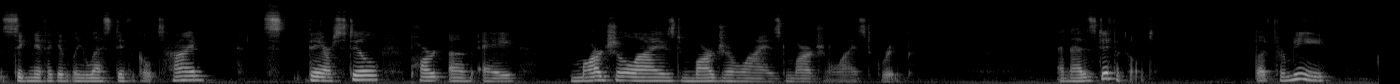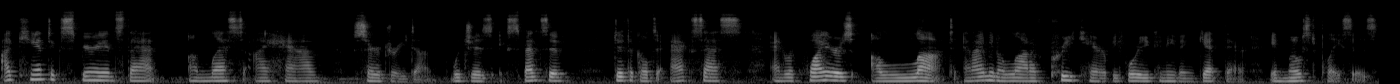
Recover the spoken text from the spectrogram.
significantly less difficult time. They are still part of a marginalized, marginalized, marginalized group. And that is difficult. But for me, I can't experience that unless I have surgery done, which is expensive, difficult to access, and requires a lot, and I mean a lot of pre care before you can even get there in most places,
